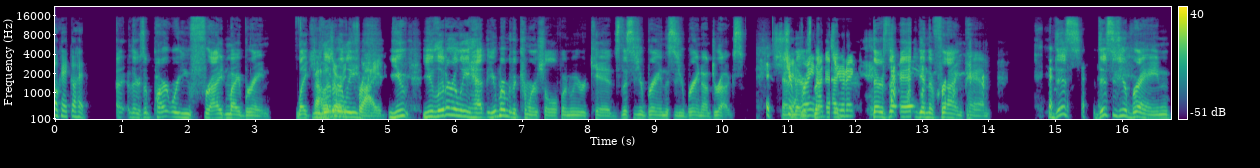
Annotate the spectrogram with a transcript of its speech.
okay, go ahead uh, there's a part where you fried my brain. Like you literally fried. You you literally had you remember the commercial when we were kids. This is your brain. This is your brain on drugs. It's and your brain the on egg, tunic. There's the egg in the frying pan. This this is your brain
